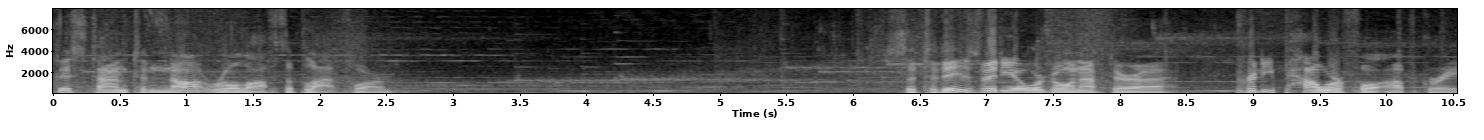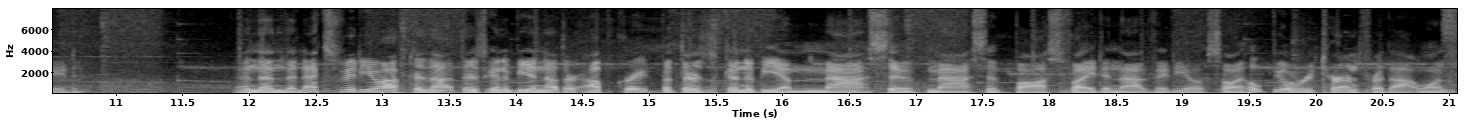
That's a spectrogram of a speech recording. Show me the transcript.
This time to not roll off the platform. So today's video, we're going after a pretty powerful upgrade. And then the next video after that, there's going to be another upgrade, but there's going to be a massive, massive boss fight in that video. So I hope you'll return for that one.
